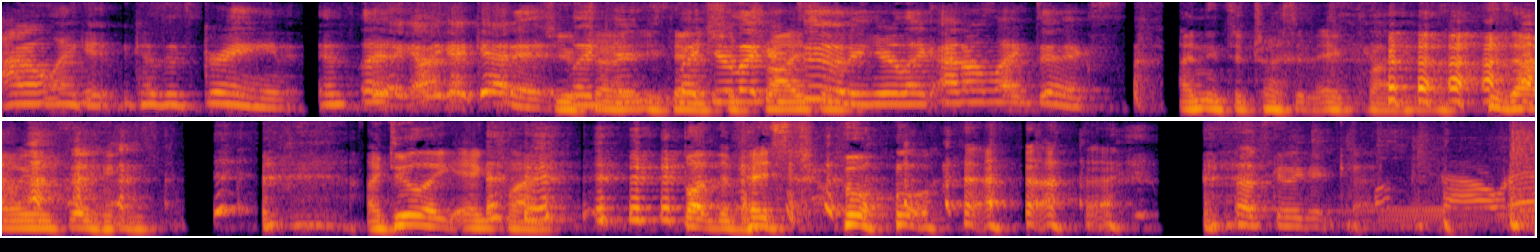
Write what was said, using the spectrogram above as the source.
I don't like it because it's green. And it's like, like I get it. So you're like trying- you're, you like you're like a dude, some- and you're like, I don't like dicks. I need to try some eggplant. Is that what you're saying? I do like eggplant, but the vegetable. That's gonna get cut.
